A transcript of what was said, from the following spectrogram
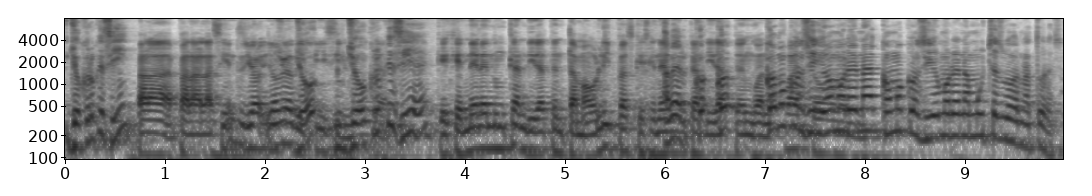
Yo creo que sí. Para, para las siguientes, yo, yo veo Yo- difícil. yo creo que sí, ¿eh? Que generen un candidato en Tamaulipas, que generen ver, un candidato en Guanajuato. ¿cómo consiguió Morena, cómo consiguió Morena muchas gobernaturas?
